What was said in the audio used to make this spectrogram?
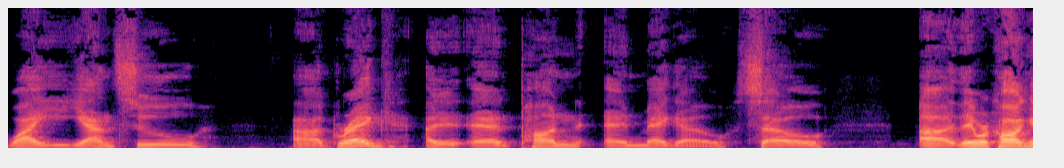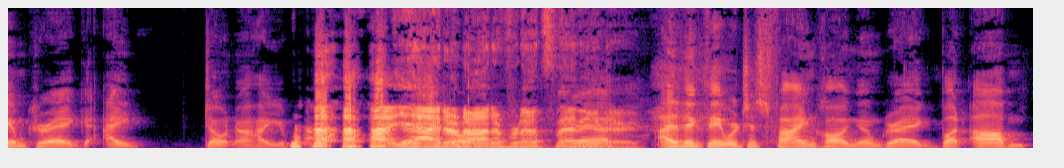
YE Yansu, uh, Greg, uh, and Pun, and Mego. So uh, they were calling him Greg. I don't know how you. yeah, I don't know how to pronounce that yeah, either. I think they were just fine calling him Greg, but um,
